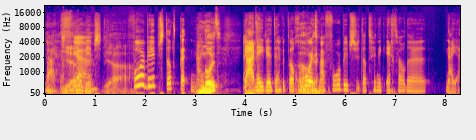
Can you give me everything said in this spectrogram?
zaken. Ja. Ja. Voorbips. Ja. Voorbips, dat kan... Nou, nooit? Ja, nee, dat heb ik wel Oh, gehoord. Maar voorbips, dat vind ik echt wel de... Nou ja,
